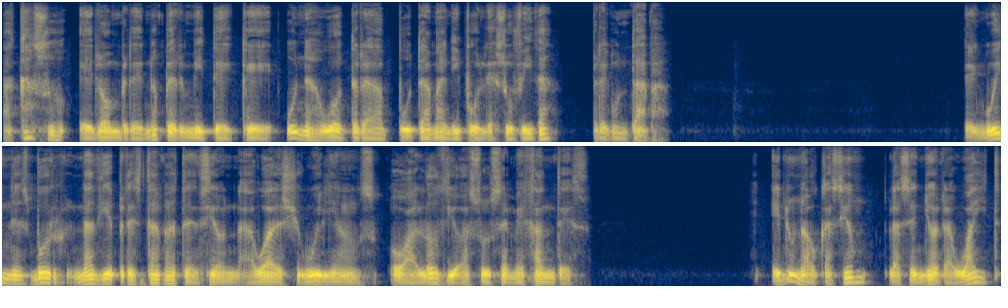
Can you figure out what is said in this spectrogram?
¿Acaso el hombre no permite que una u otra puta manipule su vida? Preguntaba. En Winnesburg nadie prestaba atención a Wash Williams o al odio a sus semejantes. En una ocasión, la señora White,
